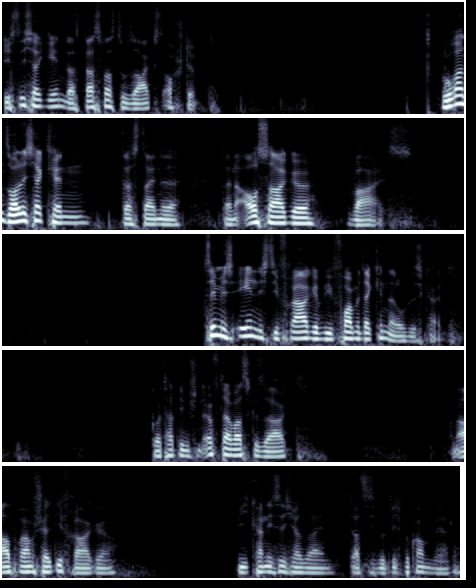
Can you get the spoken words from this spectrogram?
ich sicher gehen, dass das, was du sagst, auch stimmt? Woran soll ich erkennen, dass deine, deine Aussage wahr ist? Ziemlich ähnlich die Frage wie vor mit der Kinderlosigkeit. Gott hat ihm schon öfter was gesagt. Und Abraham stellt die Frage, wie kann ich sicher sein, dass ich es wirklich bekommen werde?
